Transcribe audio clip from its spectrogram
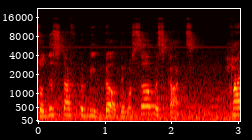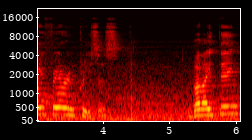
so this stuff could be built. There were service cuts, high fare increases. But I think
